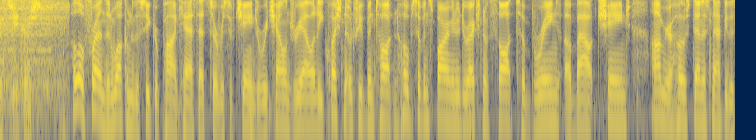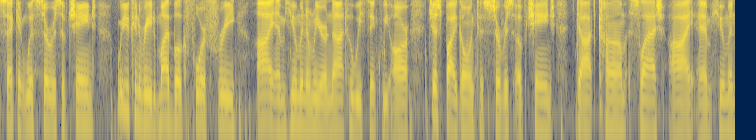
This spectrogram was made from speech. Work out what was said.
Truth Seekers. Hello, friends, and welcome to the Seeker Podcast at Service of Change, where we challenge reality, question what we've been taught in hopes of inspiring a new direction of thought to bring about change. I'm your host, Dennis Nappi II, with Service of Change, where you can read my book for free, I Am Human and We Are Not Who We Think We Are, just by going to serviceofchange.com slash I Am Human.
